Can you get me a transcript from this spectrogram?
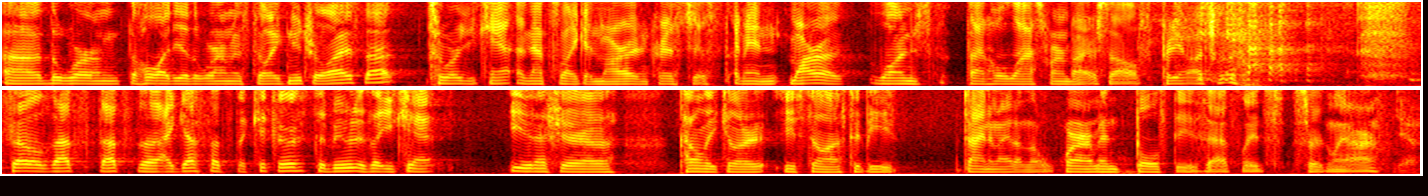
uh, the worm. The whole idea of the worm is to like neutralize that to where you can't, and that's like and Marrah and Chris just. I mean, Marrah lunged that whole last worm by herself, pretty much. so that's that's the I guess that's the kicker to boot is that you can't even if you're a penalty killer, you still have to be dynamite on the worm, and both these athletes certainly are. Yeah.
